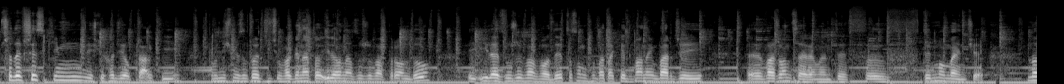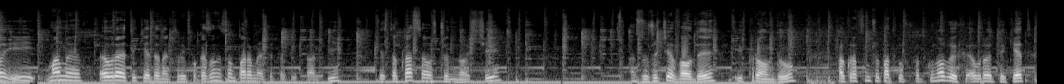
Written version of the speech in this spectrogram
Przede wszystkim, jeśli chodzi o pralki, powinniśmy zwrócić uwagę na to, ile ona zużywa prądu i ile zużywa wody. To są chyba takie dwa najbardziej e, ważące elementy w, w tym momencie. No i mamy euroetykietę, na której pokazane są parametry takiej pralki. Jest to klasa oszczędności, zużycie wody i prądu. Akurat w tym przypadku, w przypadku nowych euroetykiet,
